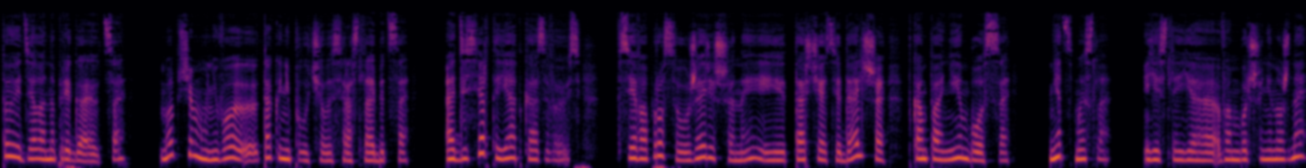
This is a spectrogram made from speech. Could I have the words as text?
то и дело напрягаются. В общем, у него э, так и не получилось расслабиться. От десерта я отказываюсь. Все вопросы уже решены, и торчать и дальше в компании босса нет смысла. Если я вам больше не нужна,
